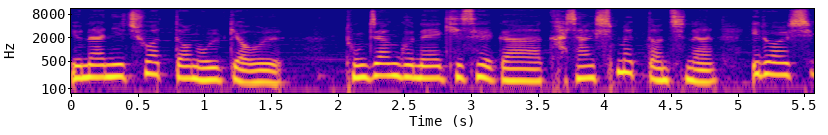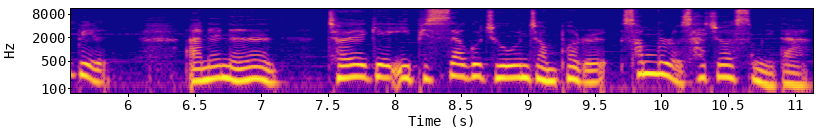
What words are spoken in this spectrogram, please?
유난히 추웠던 올겨울 동장군의 기세가 가장 심했던 지난 1월 10일 아내는 저에게 이 비싸고 좋은 점퍼를 선물로 사주었습니다.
